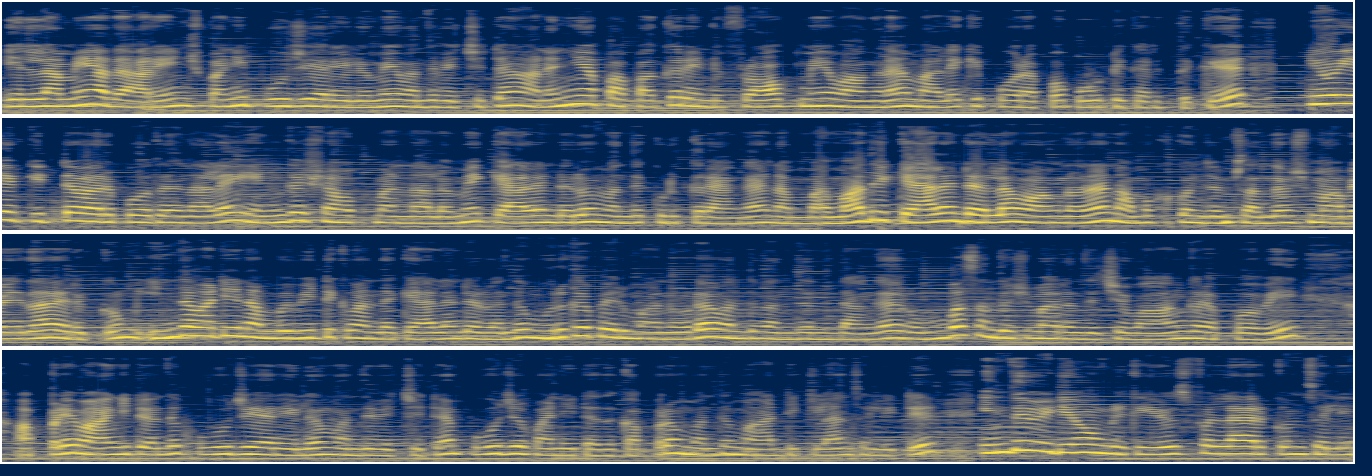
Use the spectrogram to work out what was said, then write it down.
எல்லாமே அதை அரேஞ்ச் பண்ணி பூஜை அறையிலுமே வந்து வச்சுட்டேன். அனன்யா பாப்பாவுக்கு ரெண்டு ஃப்ராக்குமே வாங்கினேன் மலைக்கு போகிறப்ப போட்டுக்கிறதுக்கு. நியூ இயர் கிட்ட வரப்போகிறதுனால எங்கே ஷாப் பண்ணாலுமே கேலண்டரும் வந்து கொடுக்குறாங்க. நம்ம மாதிரி கேலண்டர்லாம் வாங்கினோன்னா நமக்கு கொஞ்சம் சந்தோஷமாகவே தான் இருக்கும். இந்த வாட்டி நம்ம வீட்டுக்கு வந்த கேலண்டர் வந்து முருகப்பெருமானோட வந்து வந்திருந்தாங்க. ரொம்ப சந்தோஷமாக இருந்துச்சு வாங்குறப்போவே. அப்படியே வாங்கிட்டு வந்து பூஜை அறையிலும் வந்து வச்சுட்டேன். பூஜை பண்ணிட்டதுக்கப்புறம் வந்து மாட்டிக்கலாம்னு சொல்லிட்டு. இந்த வீடியோ உங்களுக்கு யூஸ்ஃபுல்லாக இருக்கும்னு சொல்லி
